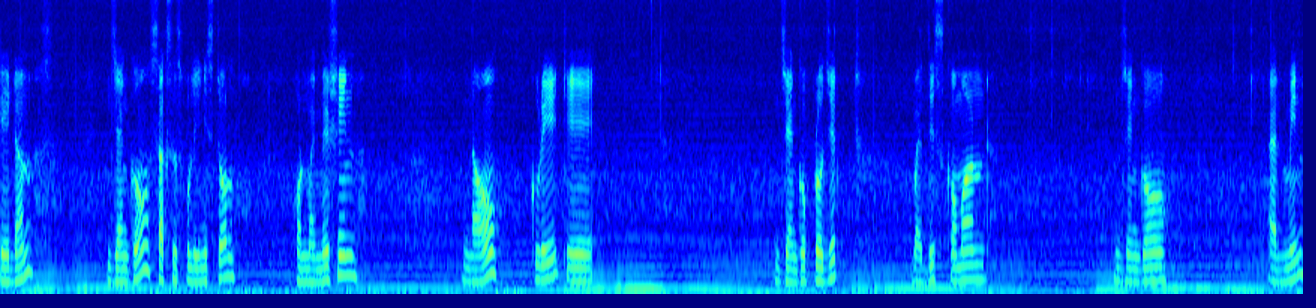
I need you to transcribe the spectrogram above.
okay done. Django successfully installed on my machine. Now create a Django project by this command Django admin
